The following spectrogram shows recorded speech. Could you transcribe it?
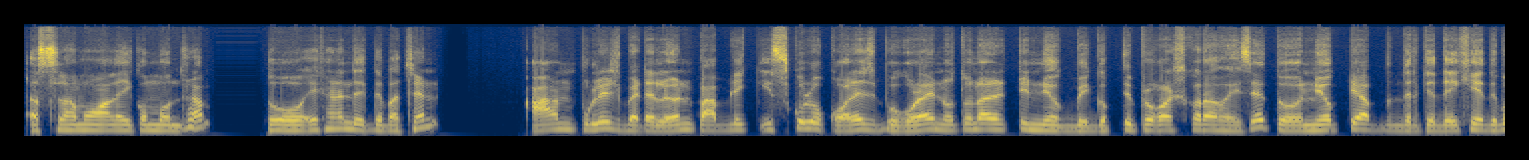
আসসালামু আলাইকুম বন্ধুরা। তো এখানে দেখতে পাচ্ছেন, arm police battalion public school ও কলেজ বগুড়ায় নতুন আরেকটি নিয়োগ বিজ্ঞপ্তি প্রকাশ করা হয়েছে। তো নিয়োগটি আপনাদেরকে দেখিয়ে দেব।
